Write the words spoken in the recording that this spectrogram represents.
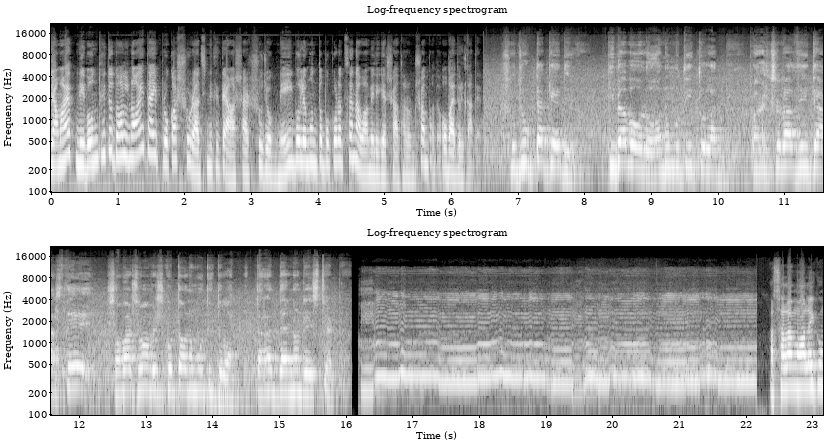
জামায়াত নিবন্ধিত দল নয় তাই প্রকাশ্য রাজনীতিতে আসার সুযোগ নেই বলে মন্তব্য করেছেন আওয়ামী লীগের সাধারণ সম্পাদক ওবায়দুল কাদের। সুযোগটা কে দিল? কীভাবে হলো? অনুমতি তো লাগবে। প্রকাশ্য রাজনীতিতে আসতে সবার সমাবেশ করতে অনুমতি তো লাগবে। তারা দেন রেজিস্টার্ড আসসালামু আলাইকুম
